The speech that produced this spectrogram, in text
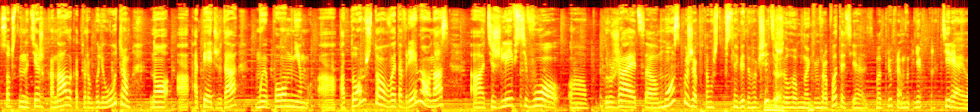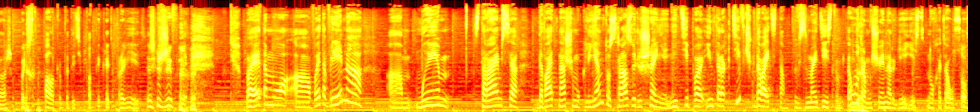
собственно, те же каналы, которые были утром. Но, а, опять же, да, мы помним а, о том, что в это время у нас а, тяжелее всего а, подгружается мозг уже, потому что после обеда вообще Да. тяжело многим работать. Я смотрю, прям некоторых теряю аж. Хочется палкой подойти, потыкать, проверить, жив ли. Поэтому а, в это время а, мы стараемся давать нашему клиенту сразу решение. Не типа интерактивчик, давайте там взаимодействуем. Да, утром еще энергия есть. Ну, хотя у сов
